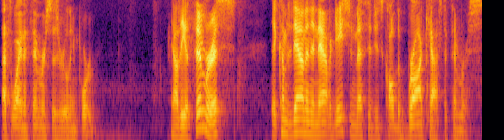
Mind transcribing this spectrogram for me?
That's why an ephemeris is really important. Now, the ephemeris that comes down in the navigation message is called the broadcast ephemeris.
